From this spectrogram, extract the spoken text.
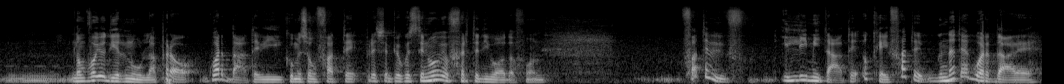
mh, non voglio dire nulla, però guardatevi come sono fatte, per esempio, queste nuove offerte di Vodafone. Fatevi illimitate, ok, fate, andate a guardare,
